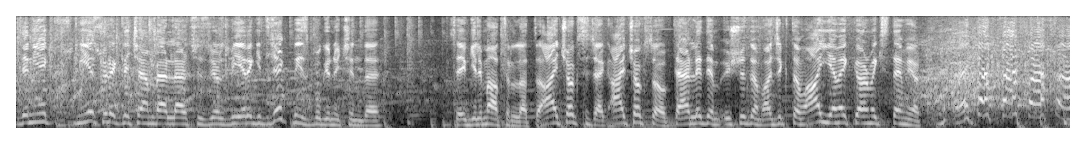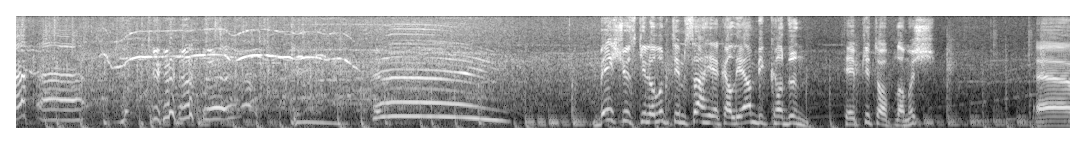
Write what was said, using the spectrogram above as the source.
Bir de niye, niye sürekli çemberler çiziyoruz? Bir yere gidecek miyiz bugün içinde? Sevgilimi hatırlattı. Ay çok sıcak, ay çok soğuk. Terledim, üşüdüm, acıktım. Ay yemek görmek istemiyorum. 500 kiloluk timsah yakalayan bir kadın tepki toplamış. Ee,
